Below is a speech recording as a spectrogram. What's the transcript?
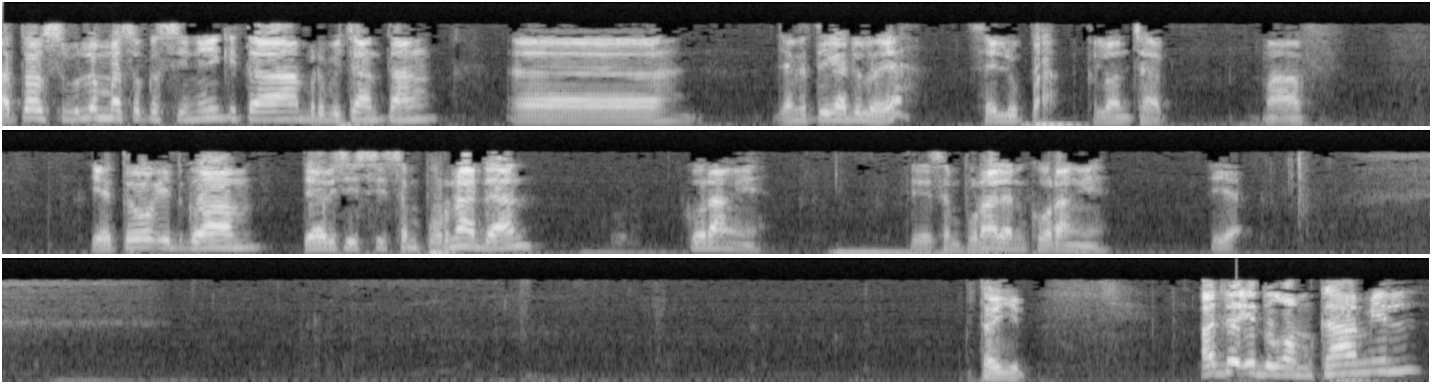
Atau sebelum masuk ke sini kita berbicara tentang uh, yang ketiga dulu ya. Saya lupa keloncat. Maaf. Yaitu idgham dari sisi sempurna dan kurangnya. Jadi sempurna dan kurangnya. Iya. Tayyib. Ada idgham kamil,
